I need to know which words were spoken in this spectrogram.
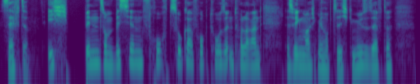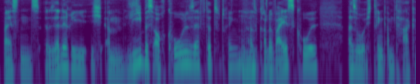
Säfte. Ich bin so ein bisschen Fruchtzucker, Fructose intolerant, deswegen mache ich mir hauptsächlich Gemüsesäfte, meistens äh, Sellerie. Ich ähm, liebe es auch Kohlsäfte zu trinken, Mhm. also gerade Weißkohl. Also ich trinke am Tag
